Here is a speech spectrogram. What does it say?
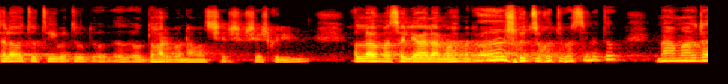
সালাওয়াত তৈবত ধরবো নামাজ শেষ শেষ করিনি আল্লাহ সাল্লি আলা মোহাম্মদ সহ্য করতে পারছি না তো। নামাজটা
